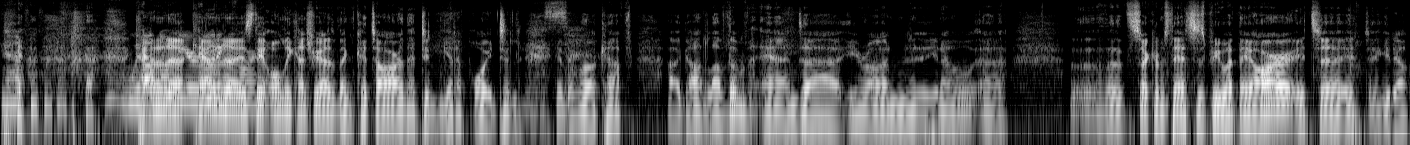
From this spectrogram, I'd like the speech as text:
Yeah. we all know who Canada, Canada is for. the only country other than Qatar that didn't get a point in, in the World Cup. Uh, God love them, and uh, Iran. You know, uh, the circumstances be what they are. It's uh, it. You know,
